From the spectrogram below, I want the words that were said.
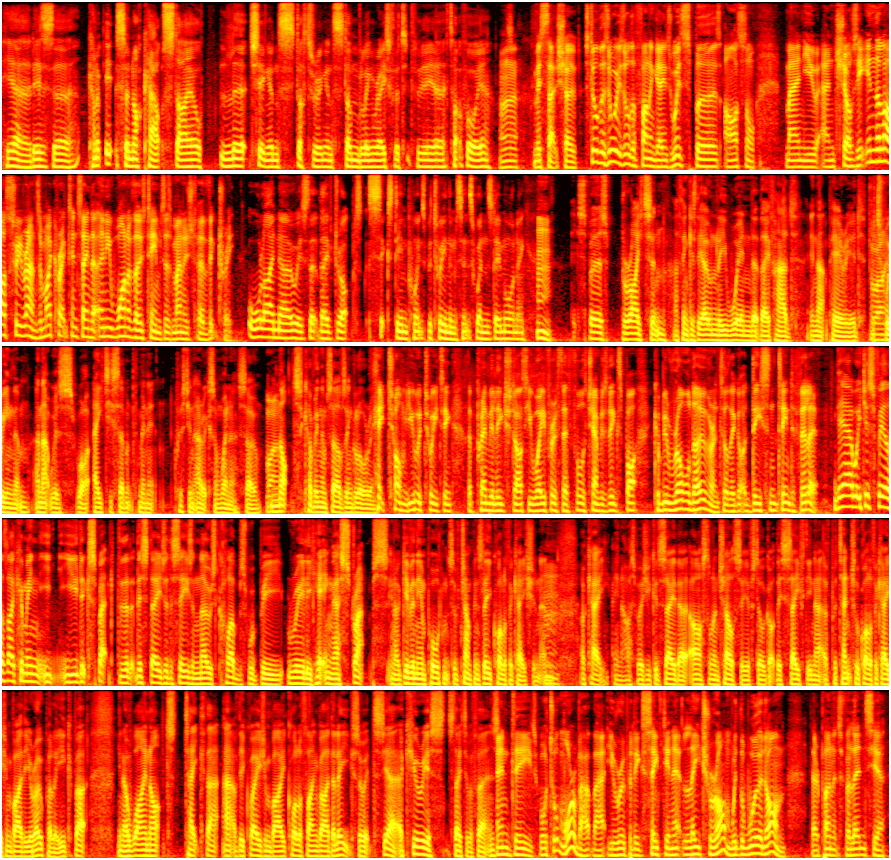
Yeah, it is uh, kind of it's a knockout style, lurching and stuttering and stumbling race for, t- for the uh, top four. Yeah, uh, missed that show. Still, there's always all the fun and games with Spurs, Arsenal, Man U, and Chelsea. In the last three rounds, am I correct in saying that only one of those teams has managed a victory? All I know is that they've dropped 16 points between them since Wednesday morning. Mm. Spurs Brighton, I think, is the only win that they've had in that period between right. them, and that was what 87th minute. Christian Eriksen winner, so wow. not covering themselves in glory. Hey Tom, you were tweeting the Premier League should ask UEFA if their fourth Champions League spot could be rolled over until they got a decent team to fill it. Yeah, well, it just feels like I mean you'd expect that at this stage of the season those clubs would be really hitting their straps, you know, given the importance of Champions League qualification. And mm. okay, you know, I suppose you could say that Arsenal and Chelsea have still got this safety net of potential qualification via the Europa League, but you know, why not take that out of the equation by qualifying via the league? So it's yeah, a curious state of affairs. Indeed, we'll talk more about that Europa League safety net later on with the word on their opponents Valencia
